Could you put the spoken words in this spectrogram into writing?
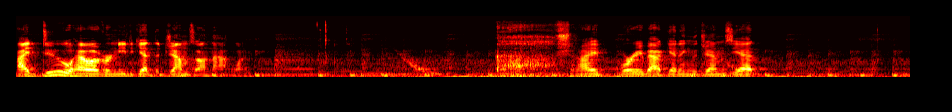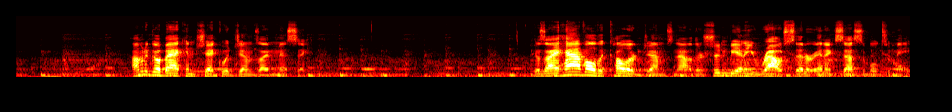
I do, however, need to get the gems on that one. should I worry about getting the gems yet? I'm gonna go back and check what gems I'm missing. Because I have all the colored gems now. There shouldn't be any routes that are inaccessible to me.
